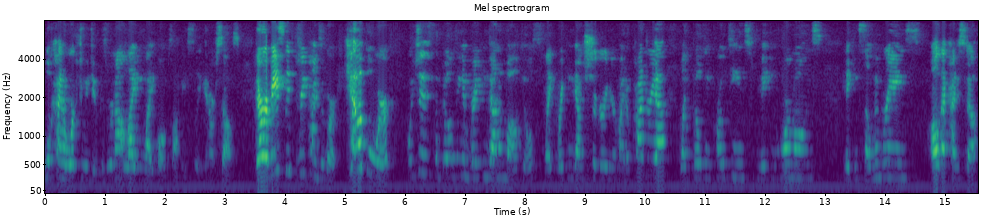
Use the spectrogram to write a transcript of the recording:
what kind of work do we do? Because we're not lighting light bulbs, obviously, in our cells. There are basically three kinds of work. Chemical work, which is the building and breaking down of molecules, like breaking down sugar in your mitochondria, like building proteins, making hormones, making cell membranes, all that kind of stuff.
